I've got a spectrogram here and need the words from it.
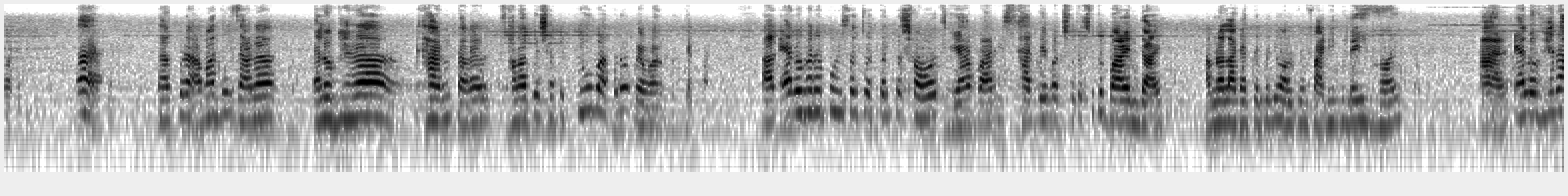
করে। হ্যাঁ তারপরে আমাদের যারা অ্যালোভেরা খান, তারা সালাদের সাথে কিউব আকারেও ব্যবহার করতে পারে। আর অ্যালোভেরা পরিচর্যা অত্যন্ত সহজ। ইয়া বাড়ির ছাদে বা ছোট ছোট বারান্দায় আমরা লাগাতে পারি, অল্প পানি দিলেই হয়। আর অ্যালোভেরা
